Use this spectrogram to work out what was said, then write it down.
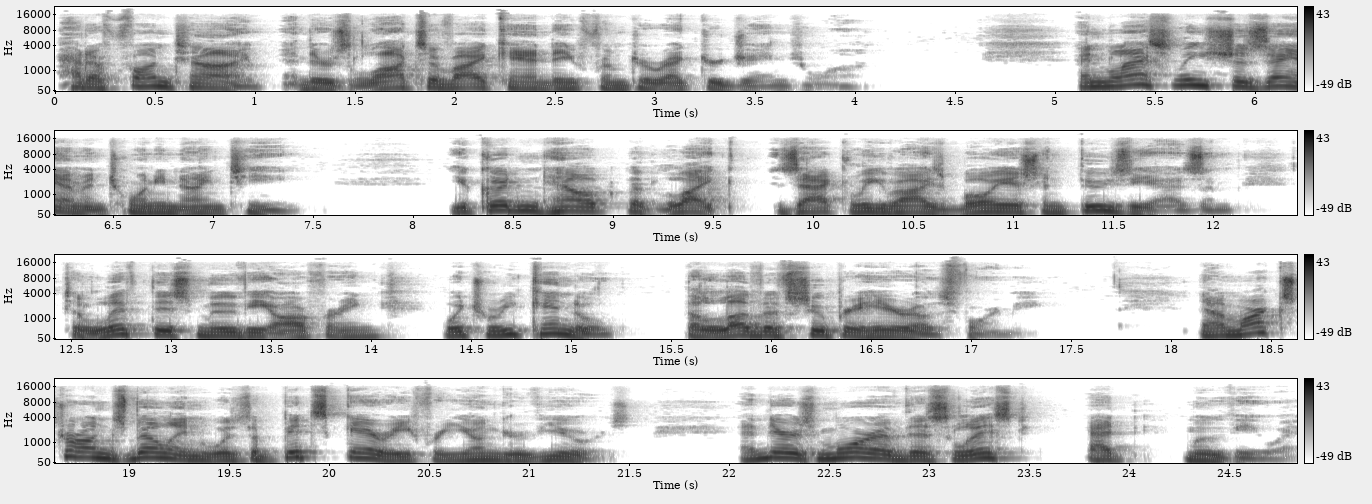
had a fun time, and there's lots of eye candy from director James Wan. And lastly, Shazam in 2019. You couldn't help but like Zach Levi's boyish enthusiasm to lift this movie offering, which rekindled the love of superheroes for me. Now, Mark Strong's villain was a bit scary for younger viewers, and there's more of this list at MovieWeb.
